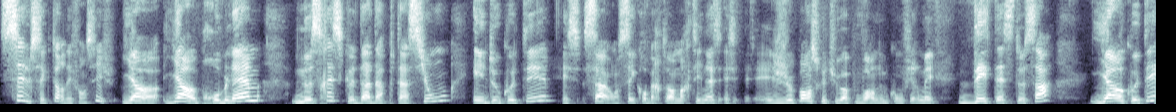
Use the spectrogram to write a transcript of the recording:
c'est le secteur défensif. Il y, a, il y a un problème, ne serait-ce que d'adaptation, et de côté, et ça, on sait que Roberto Martinez, et, et je pense que tu vas pouvoir nous le confirmer, déteste ça. Il y a un côté,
